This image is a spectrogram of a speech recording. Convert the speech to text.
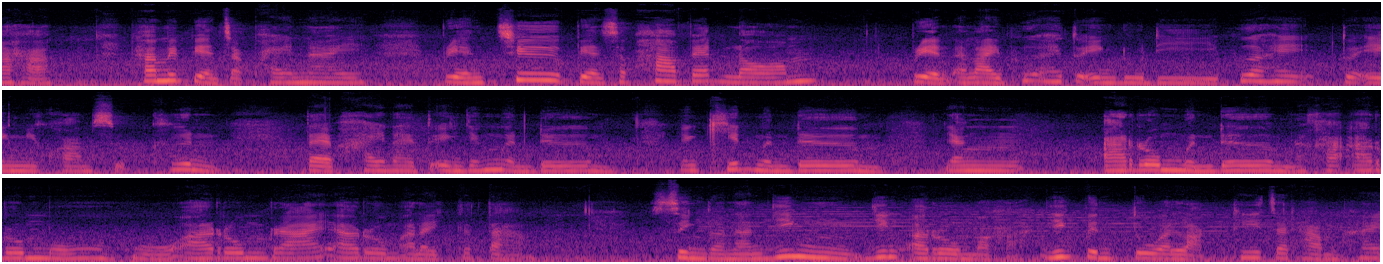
นะคะ ถ้าไม่เปลี่ยนจากภายใน เปลี่ยนชื่อเปลี่ยนสภาพแวดล้อม เปลี่ยนอะไรเพื่อให้ตัวเองดูดี เพื่อให้ตัวเองมีความสุขขึ้น แต่ภายในตัวเองยังเหมือนเดิม ยังคิดเหมือนเดิม ยัง อารมณ์เหมือนเดิมนะคะ อารมณ์โมโหอารมณ์ร้ายอารมณ์อะไรก็ตาม สิ่งเหล่านั้นยิ่งยิ่งอารมณ์อะค่ะยิ่งเป็นตัวหลักที่จะทำให้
